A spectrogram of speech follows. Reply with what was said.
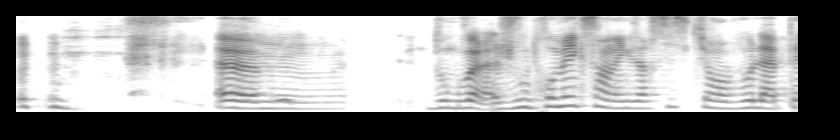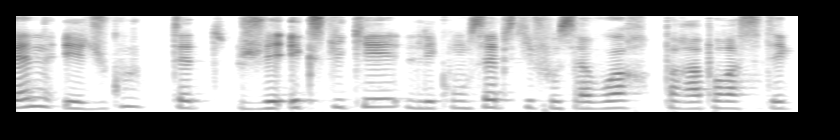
Euh, donc voilà, je vous promets que c'est un exercice qui en vaut la peine et du coup peut-être je vais expliquer les concepts qu'il faut savoir par rapport à cet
